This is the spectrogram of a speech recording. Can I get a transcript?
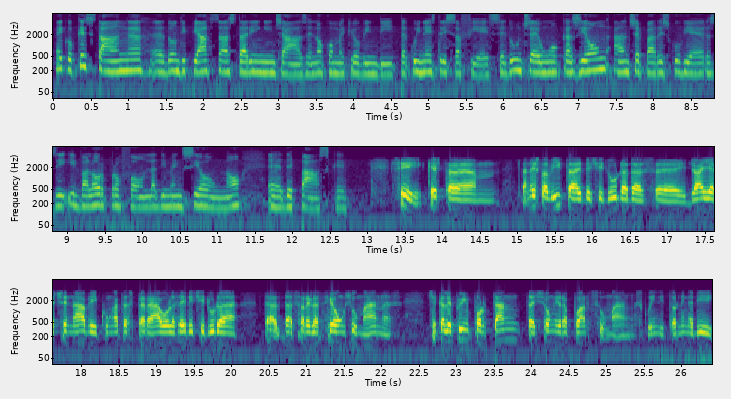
Ecco, che stan eh, don di piazza staring in chase, no? come che ho vindita, qui nestri saffiesse, dunque è un'occasione anche per riscuviersi il valore profondo, la dimensione no? eh, de Pasche. Sì, questa, um, la nostra vita è deciduta da, eh, già accennavi con altre paravole, è deciduta dalle relazioni umane c'è che le più importanti sono i rapporti umani, quindi torniamo a dire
